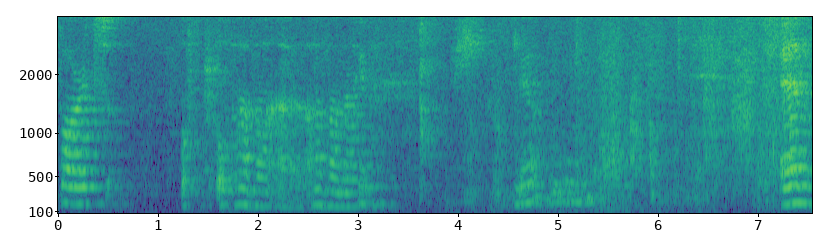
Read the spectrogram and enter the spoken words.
parts of, of Havana. Uh, Havana. Yeah. And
